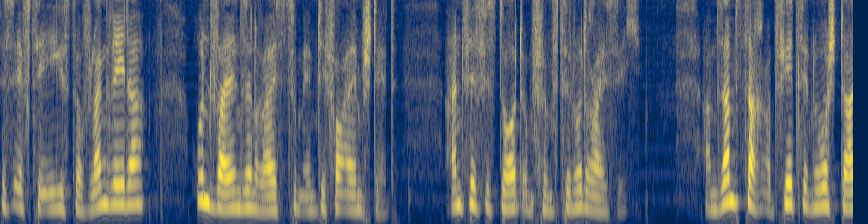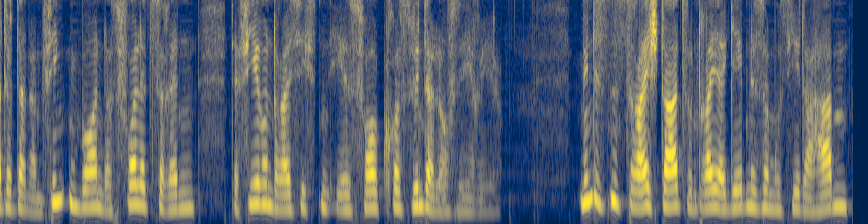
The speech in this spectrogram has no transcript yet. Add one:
des FC Egestorf Langräder und Wallensen reist zum MTV Almstedt. Anpfiff ist dort um 15.30 Uhr. Am Samstag ab 14 Uhr startet dann am Finkenborn das vorletzte Rennen der 34. ESV Cross Winterlauf-Serie. Mindestens drei Starts und drei Ergebnisse muss jeder haben,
